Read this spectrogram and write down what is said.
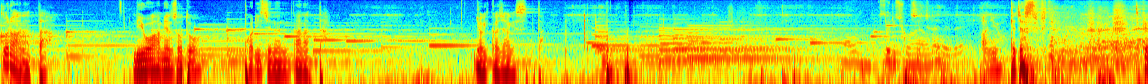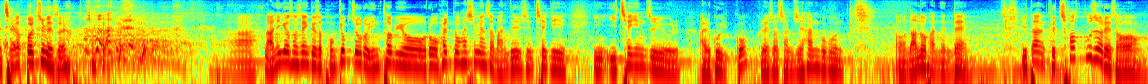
끌어안았다. 미워하면서도 버리지는 않았다. 여기까지 하겠습니다. 목소리 좋아요. 아니요, 괜찮습니다. 제가 뻘쭘해서요. 아, 안희경 선생님께서 본격적으로 인터뷰어로 활동하시면서 만드신 책이 이, 이 책인 줄 알고 있고 그래서 잠시 한 부분 어, 나눠봤는데 일단 그 첫 구절에서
